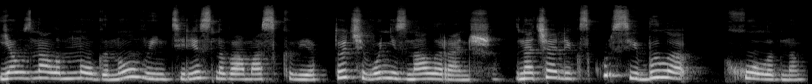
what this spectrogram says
Я узнала много нового и интересного о Москве, то, чего не знала раньше. В начале экскурсии было холодно.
